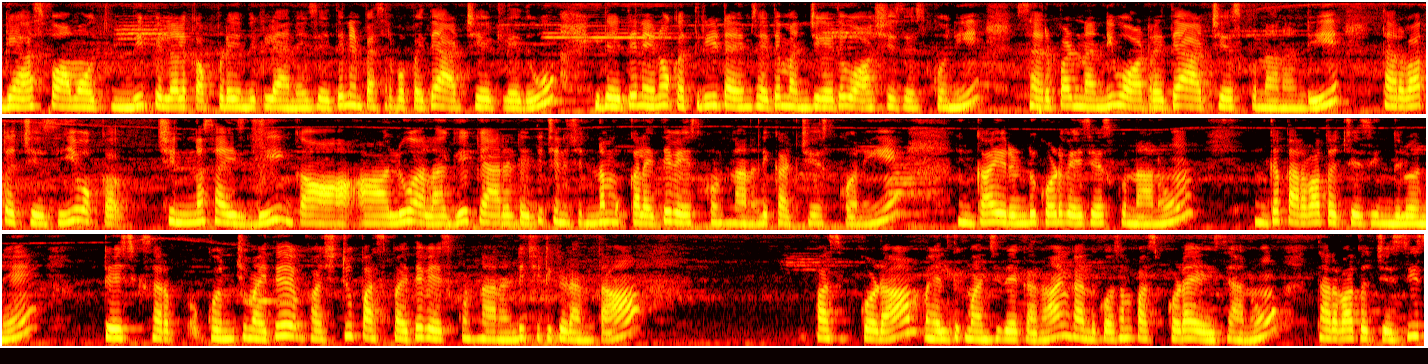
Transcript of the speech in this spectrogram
గ్యాస్ ఫామ్ అవుతుంది. పిల్లలకి అప్పుడే ఎందుకులే అనేసి అయితే నేను పెసరపప్పు అయితే యాడ్ చేయట్లేదు. ఇదైతే నేను ఒక త్రీ టైమ్స్ అయితే మంచిగా అయితే వాష్ చేసేసుకొని సరిపడినన్ని వాటర్ అయితే యాడ్ చేసుకున్నానండి. తర్వాత వచ్చేసి ఒక చిన్న సైజ్ది ఇంకా ఆలు అలాగే క్యారెట్ అయితే చిన్న చిన్న ముక్కలు అయితే వేసుకుంటున్నానండి కట్ చేసుకొని. ఇంకా ఈ రెండు కూడా వేసేసుకున్నాను. ఇంకా తర్వాత వచ్చేసి ఇందులోనే టేస్ట్కి సరిప కొంచెం అయితే ఫస్ట్ పసుపు అయితే వేసుకుంటున్నానండి చిటికెడంతా. పసుపు కూడా హెల్త్కి మంచిదే కదా. ఇంకా అందుకోసం పసుపు కూడా వేసాను. తర్వాత వచ్చేసి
